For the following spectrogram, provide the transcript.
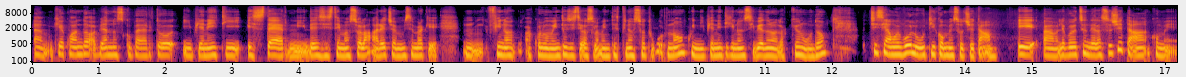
um, che è quando abbiano scoperto i pianeti esterni del sistema solare, cioè mi sembra che um, fino a quel momento esisteva solamente fino a Saturno, quindi pianeti che non si vedono all'occhio nudo, ci siamo evoluti come società e uh, l'evoluzione della società, come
